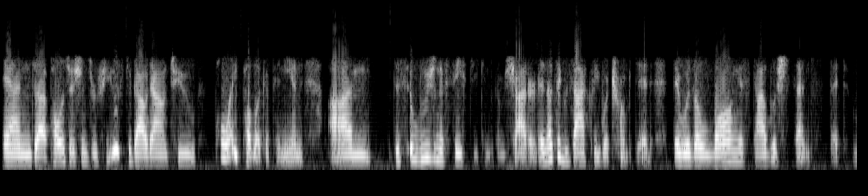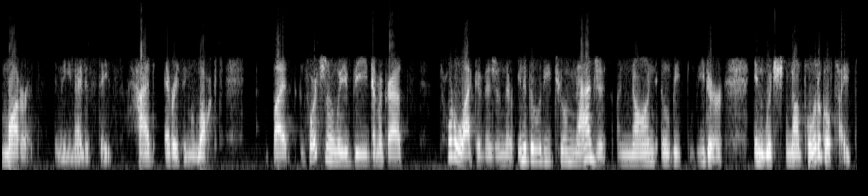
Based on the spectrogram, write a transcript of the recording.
and uh, politicians refuse to bow down to polite public opinion, um, this illusion of safety can become shattered. And that's exactly what Trump did. There was a long established sense that moderates in the United States had everything locked. But unfortunately, the Democrats' total lack of vision, their inability to imagine a non elite leader in which non political types,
